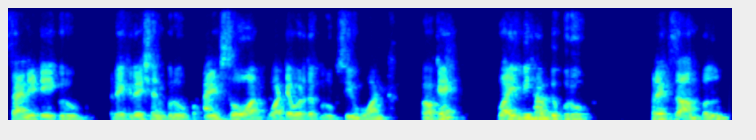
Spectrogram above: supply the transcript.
sanity group, regression group, and so on, whatever the groups you want. Okay. Why we have to group? For example,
